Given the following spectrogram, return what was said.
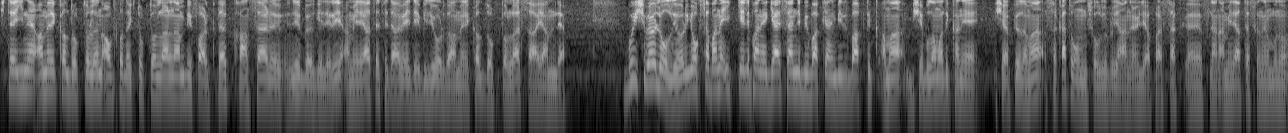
İşte yine Amerikalı doktorların Avrupa'daki doktorlarla bir farkı da kanserli bölgeleri ameliyata tedavi edebiliyordu Amerikalı doktorlar sayemde. Bu iş böyle oluyor. Yoksa bana ilk gelip hani gel sen de bir bak yani biz baktık ama bir şey bulamadık hani şey yapıyordu ama sakat olmuş oluyor yani öyle yaparsak e, falan ameliyatta sanırım bunu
